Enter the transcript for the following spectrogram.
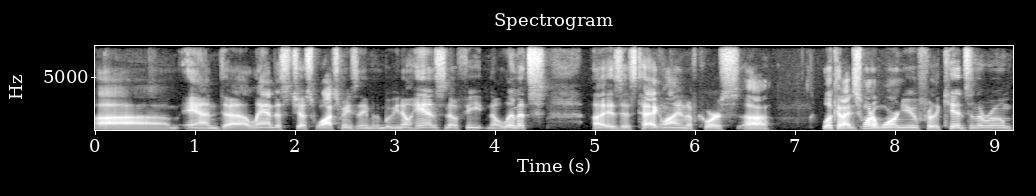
Um, and uh, Landis just watch me is the name of the movie. No hands, no feet, no limits uh, is his tagline. And of course, uh, look at I just want to warn you for the kids in the room.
